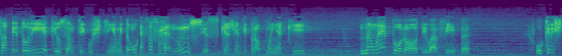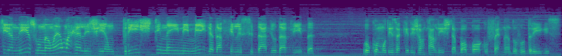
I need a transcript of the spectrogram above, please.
sabedoria que os antigos tinham. Então, essas renúncias que a gente propõe aqui não é por ódio à vida. O cristianismo não é uma religião triste nem inimiga da felicidade ou da vida. Ou como diz aquele jornalista boboco Fernando Rodrigues,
